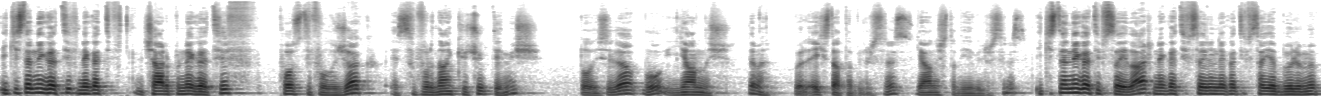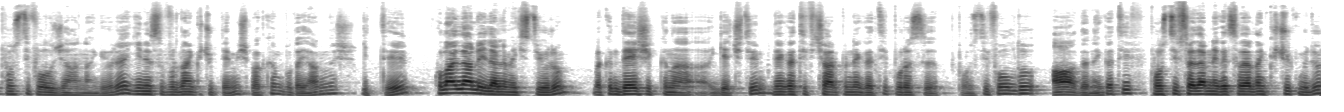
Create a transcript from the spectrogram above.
İkisi de negatif, negatif çarpı negatif pozitif olacak. E, sıfırdan küçük demiş. Dolayısıyla bu yanlış değil mi? Böyle eksi de atabilirsiniz. Yanlış da diyebilirsiniz. İkisi de negatif sayılar. Negatif sayının negatif sayıya bölümü pozitif olacağına göre yine sıfırdan küçük demiş. Bakın bu da yanlış. Gitti. Kolaylarla ilerlemek istiyorum. Bakın D şıkkına geçtim. Negatif çarpı negatif burası pozitif oldu. A da negatif. Pozitif sayılar negatif sayılardan küçük müdür?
